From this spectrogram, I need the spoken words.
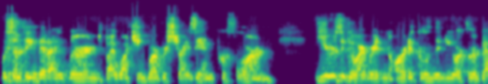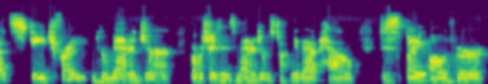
was something that I learned by watching Barbra Streisand perform. Years ago, I read an article in the New Yorker about stage fright, and her manager, Barbra Streisand's manager, was talking about how, despite all of her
